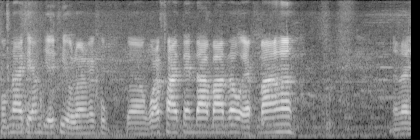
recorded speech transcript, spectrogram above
hôm nay thì em giới thiệu là cái cục uh, wifi Tenda 3 row F3 ha. Ở đây.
